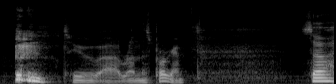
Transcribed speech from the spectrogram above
to uh, run this program. So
